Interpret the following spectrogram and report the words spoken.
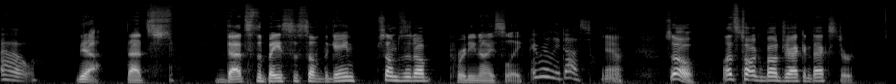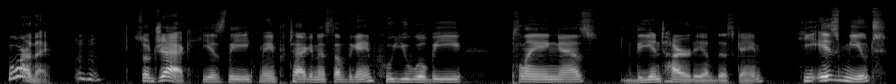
Oh, Yeah, that's that's the basis of the game. Sums it up pretty nicely. it really does. Yeah. So let's talk about Jak and Daxter. Who are they? Mm-hmm. So Jak, he is the main protagonist of the game, who you will be playing as the entirety of this game. He is mute.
